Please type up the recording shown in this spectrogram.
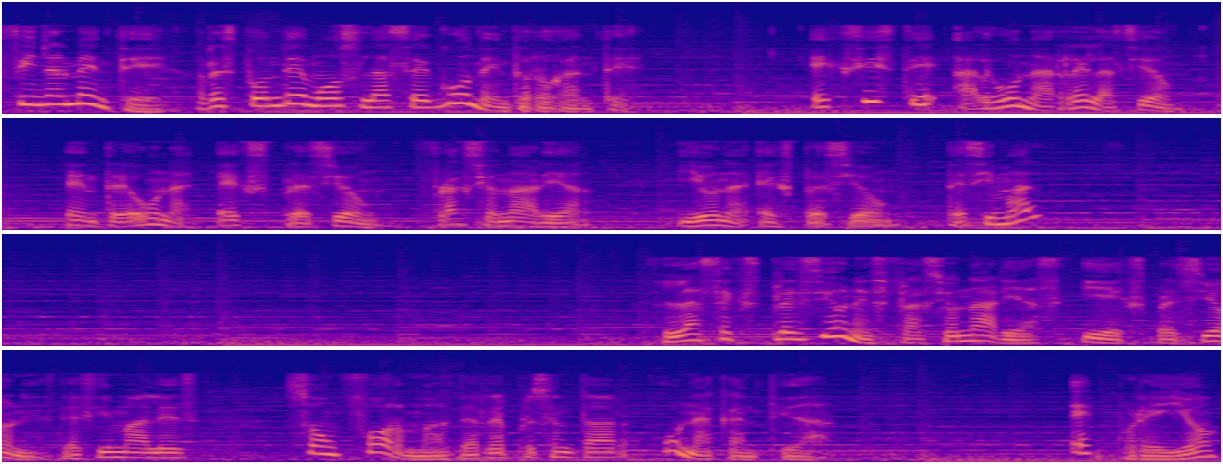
Finalmente, respondemos la segunda interrogante. ¿Existe alguna relación entre una expresión fraccionaria y una expresión decimal? Las expresiones fraccionarias y expresiones decimales son formas de representar una cantidad. Es por ello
